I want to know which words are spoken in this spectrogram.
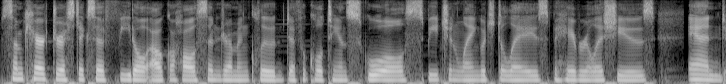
some characteristics of fetal alcohol syndrome include difficulty in school, speech and language delays, behavioral issues. And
